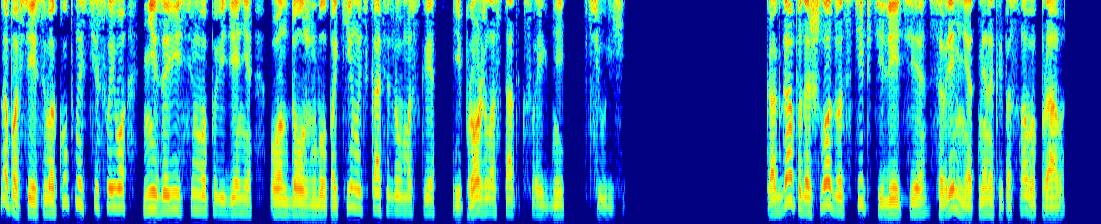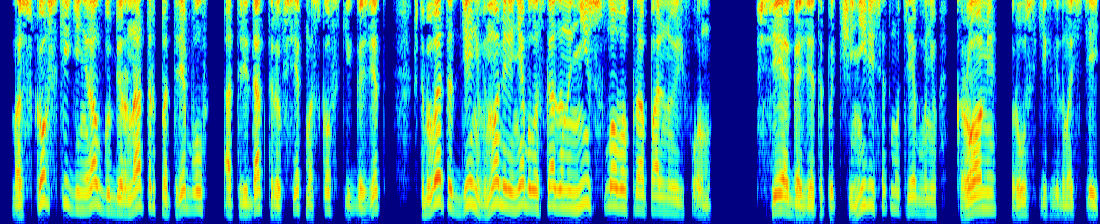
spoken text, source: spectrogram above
но по всей совокупности своего независимого поведения он должен был покинуть кафедру в Москве и прожил остаток своих дней в Цюрихе. Когда подошло 25-летие со времени отмены крепостного права, московский генерал-губернатор потребовал от редакторов всех московских газет, чтобы в этот день в номере не было сказано ни слова про опальную реформу. Все газеты подчинились этому требованию, кроме русских ведомостей,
